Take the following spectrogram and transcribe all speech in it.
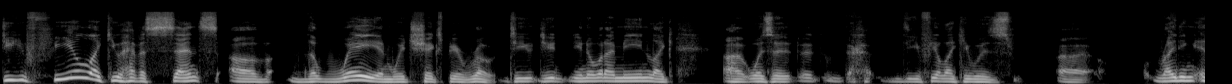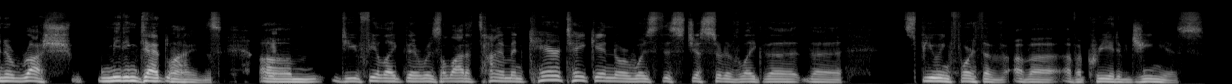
Do you feel like you have a sense of the way in which Shakespeare wrote? Do you do you, you know what I mean? Like uh, was it? Uh, do you feel like he was uh, writing in a rush, meeting deadlines? Um, do you feel like there was a lot of time and care taken, or was this just sort of like the the spewing forth of of a of a creative genius?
